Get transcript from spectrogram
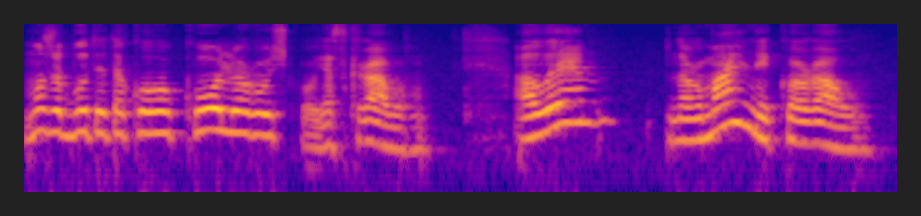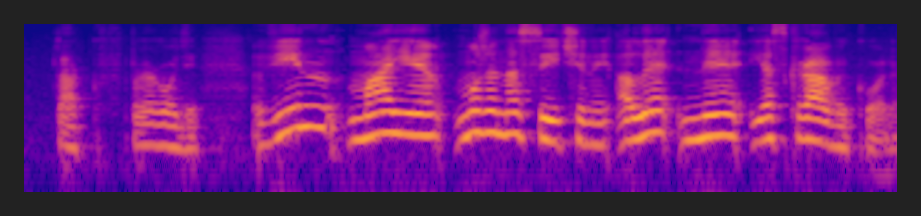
Може бути такого кольору яскравого. Але нормальний корал, так, в природі, він має, може, насичений, але не яскравий колір.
